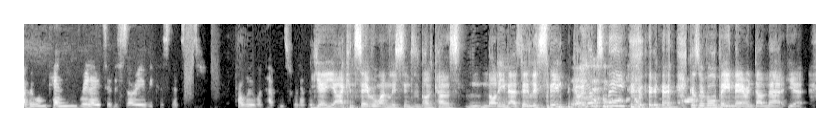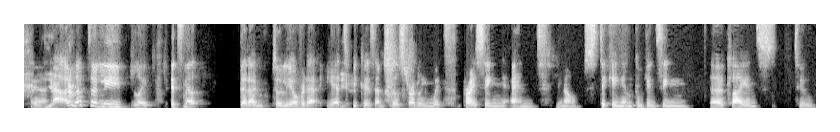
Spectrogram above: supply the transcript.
everyone can relate to the story because that's probably what happens with everyone. yeah yeah i can see everyone listening to the podcast nodding as they're listening going that's me because we've all been there and done that yeah yeah. Yeah. I'm not totally like it's not that I'm totally over that yet Yeah. because I'm still struggling with pricing and you know sticking and convincing uh, clients to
